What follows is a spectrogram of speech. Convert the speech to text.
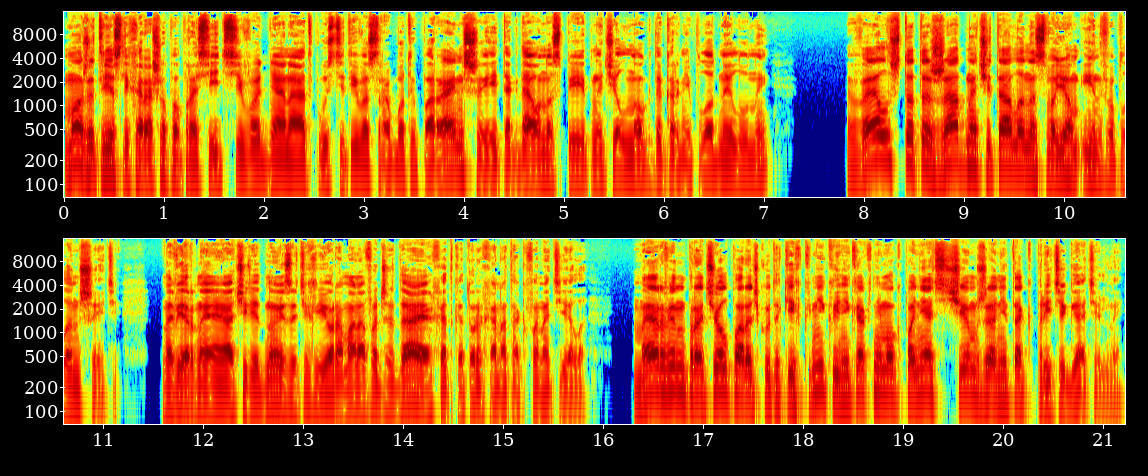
Может, если хорошо попросить, сегодня она отпустит его с работы пораньше, и тогда он успеет на челнок до корнеплодной луны? Вэл что-то жадно читала на своем инфопланшете. Наверное, очередной из этих ее романов о джедаях, от которых она так фанатела. Мервин прочел парочку таких книг и никак не мог понять, чем же они так притягательны.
